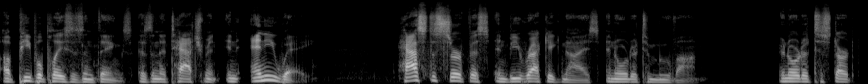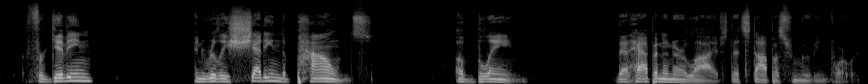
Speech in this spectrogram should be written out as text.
of people, places, and things as an attachment in any way has to surface and be recognized in order to move on, in order to start forgiving and really shedding the pounds of blame that happen in our lives that stop us from moving forward.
